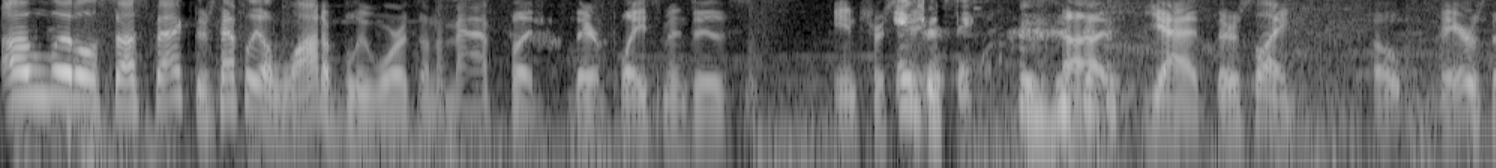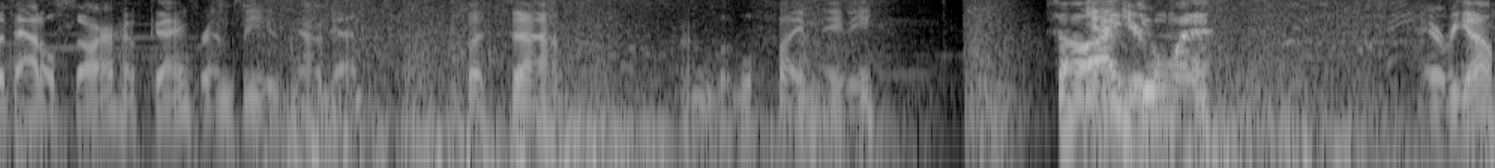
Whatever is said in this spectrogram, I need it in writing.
a little suspect. There's definitely a lot of blue wards on the map, but their placement is interesting. Interesting. uh, yeah, there's like, oh, there's the paddle star. Okay, Remzi is now dead, but uh, a little fight maybe. So yeah, I do want to. There we go.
